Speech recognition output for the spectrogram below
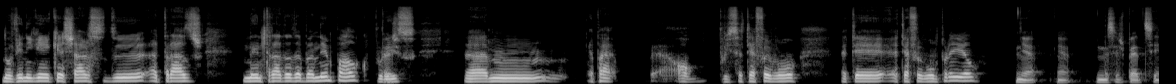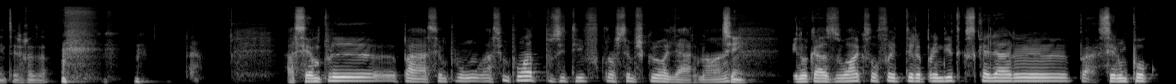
não vi ninguém a queixar-se de atrasos na entrada da banda em palco. Por pois. isso, um, epá, por isso até foi bom, até, até foi bom para ele. Yeah, yeah. Nesse aspecto, sim, tens razão. há sempre, pá, há sempre, um, há sempre um lado positivo que nós temos que olhar, não é? Sim. E no caso do Axel foi ter aprendido que se calhar eh, pá, ser um pouco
